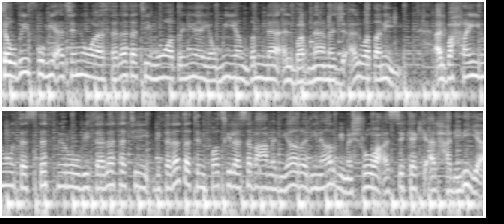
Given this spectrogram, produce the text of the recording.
توظيف 103 مواطنين يوميا ضمن البرنامج الوطني. البحرين تستثمر بثلاثة بثلاثة فاصلة سبعة مليار دينار بمشروع السكك الحديدية.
